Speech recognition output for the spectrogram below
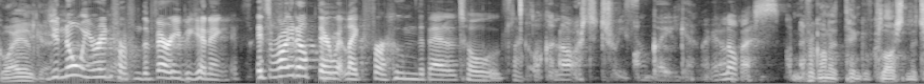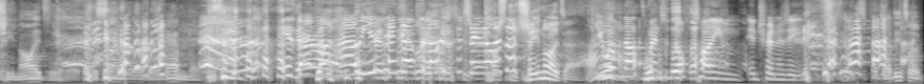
Gaeilge. You know what you're in for from the very beginning. It's, it's right up there with like for whom the bell tolls. Like, oh, gosh, to Teresa and Gaelga. Like, I love it. I'm never going to think of Colossian the Three Noids uh, the same way ever again. Like. Is that not how you think of Lost to Trina? Colossian the Three Noids, uh, You have not spent enough time in Trinity. anytime.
